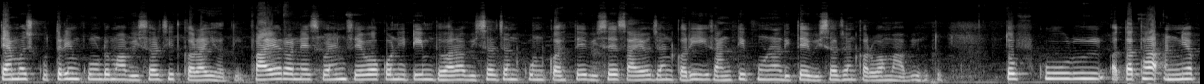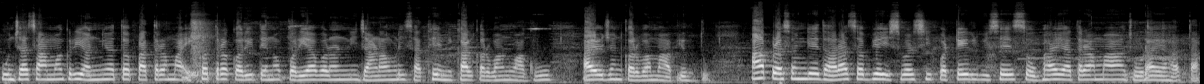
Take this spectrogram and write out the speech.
તેમજ કૃત્રિમ કુંડમાં વિસર્જિત કરાઈ હતી. ફાયર અને સ્વયંસેવકોની ટીમ દ્વારા વિસર્જન કુંડ કહેતે વિશેષ આયોજન કરી શાંતિપૂર્ણ રીતે વિસર્જન કરવામાં આવ્યું હતું. તો ફૂલ તથા અન્ય પૂજા સામગ્રી અન્ય પાત્રમાં એકત્ર કરી તેનો પર્યાવરણની જાળવણી સાથે નિકાલ કરવાનું આગવું આયોજન કરવામાં આવ્યું હતું. આ પ્રસંગે ધારાસભ્ય ઈશ્વરસિંહ પટેલ વિશેષ શોભાયાત્રામાં જોડાયા હતા.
